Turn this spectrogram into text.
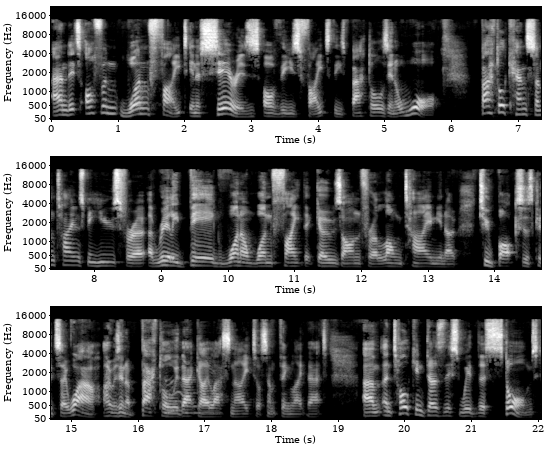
And it's often one fight in a series of these fights, these battles in a war. Battle can sometimes be used for a, a really big one on one fight that goes on for a long time. You know, two boxers could say, Wow, I was in a battle with that guy last night, or something like that. Um, and Tolkien does this with the storms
